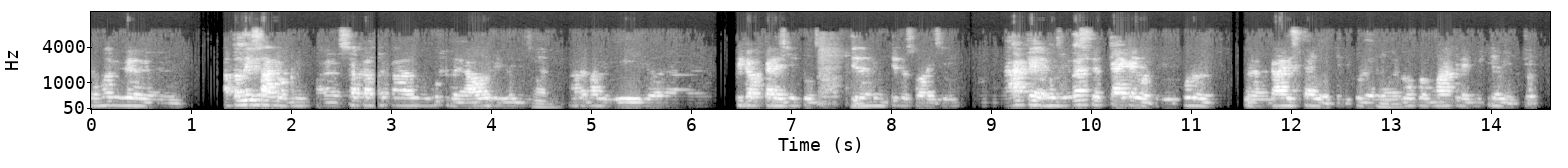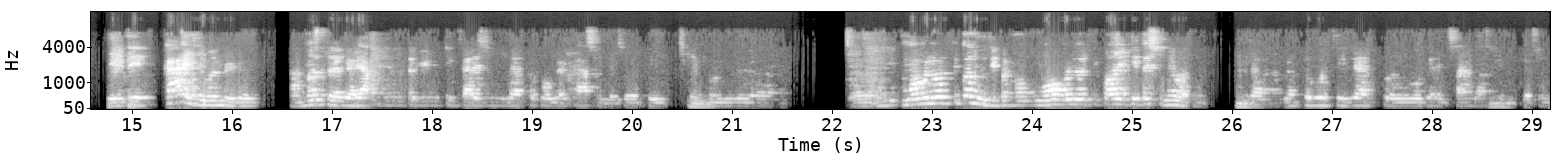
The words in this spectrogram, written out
तर मग आता मी अं, सकाळ सकाळ उठलोय आवडले हा. आता मला पिकअप करायचे तो तिथं तिथं सोडायचे. म्हणजे रस्त्यात काय काय होते पुढं अं, गाडीत काय होते पुढे लोक माकडे बिकडे भेटते हे ते मग व्हिडिओ आणि मस्त घरी आल्यानंतर मीटिंग करायची लॅपटॉप वगैरे काय असेल त्याच्यावरती. मग मोबाईल वरती पण होती पण मग मोबाईल वरती क्वालिटी तशी नाही होत लॅपटॉप वरती रॅप वगैरे चांगला असेल त्याचं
